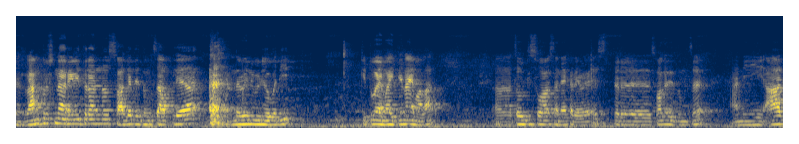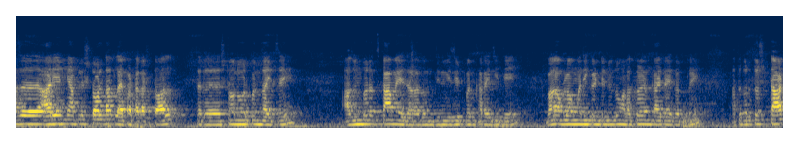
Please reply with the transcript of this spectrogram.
तर रामकृष्ण अरे मित्रांनो स्वागत आहे तुमचं आपल्या नवीन व्हिडिओमध्ये की तू आहे माहिती नाही मला. चौतीसवा सण एखाद्या वेळेस. तर स्वागत आहे तुमचं. आणि आज आर्यनने आपलं स्टॉल टाकलाय फटाका स्टॉल. तर स्टॉलवर पण जायचंय. अजून बरंच काम आहे जरा दोन तीन व्हिजिट पण करायची ते. बघा ब्लॉगमध्ये कंटिन्यू तुम्हाला कळण काय काय करतोय. आता करतो स्टार्ट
